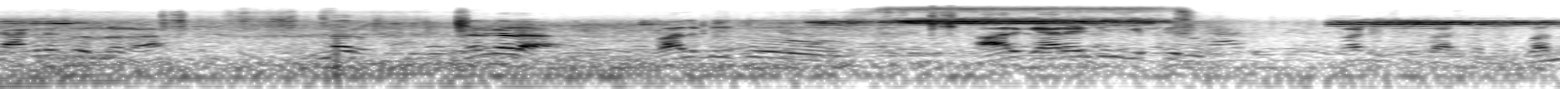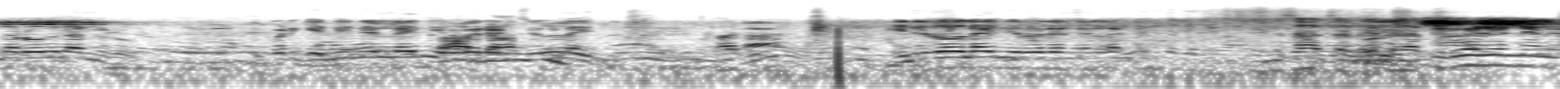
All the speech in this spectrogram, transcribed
కాంగ్రెస్ ఉన్నారా ఉన్నారు ఉన్నారు కదా వాళ్ళు మీకు ఆరు గ్యారంటీ చెప్పారు వంద రోజులు అన్నారు. ఇప్పటికి ఎన్ని నెలలు అయింది ఇరవై రెండు నెలలు అయింది? ఎన్ని రోజులు అయింది ఇరవై రెండు నెలలు అంటే? ఇరవై రెండు నెలలు.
